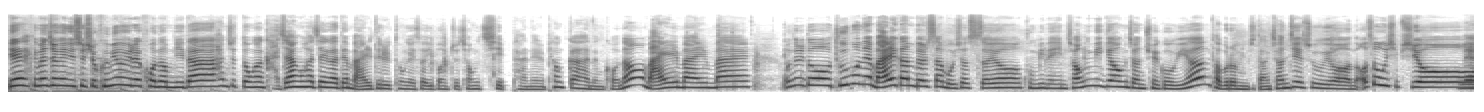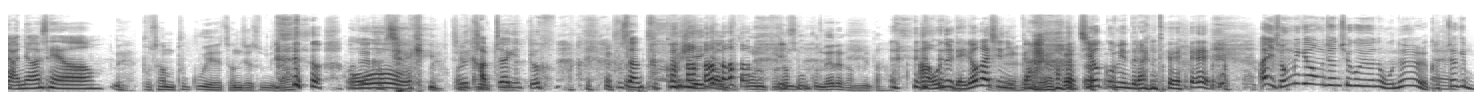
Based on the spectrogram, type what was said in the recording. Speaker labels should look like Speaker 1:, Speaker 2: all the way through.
Speaker 1: 예, 김현정의 뉴스쇼 금요일의 코너입니다. 한 주 동안 가장 화제가 된 말들을 통해서 이번 주 정치판을 평가하는 코너 말말말. 오늘도 두 분의 말간별사 모셨어요. 국민의힘 정미경 전 최고위원, 더불어민주당 전재수 의원 어서 오십시오.
Speaker 2: 네, 안녕하세요.
Speaker 3: 네, 부산 북구의 전재수입니다.
Speaker 1: 오늘
Speaker 2: 오,
Speaker 1: 갑자기
Speaker 2: 오늘 갑자기 또 부산 북구를 얘기하고
Speaker 3: 오늘 부산 북구 내려갑니다.
Speaker 1: 아 오늘 내려가시니까 지역 구민들한테 아니 정미경 전 최고위원은 오늘 갑자기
